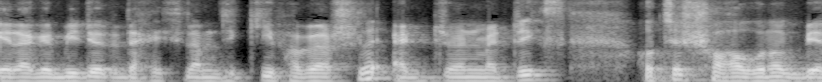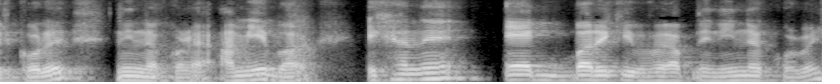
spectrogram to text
এর আগের ভিডিওতে দেখাইছিলাম যে কীভাবে আসলে অ্যাডজয়েন্ট ম্যাট্রিক্স হচ্ছে সহগুণক বের করে নির্ণয় করে আমি এবার এখানে একবারে কীভাবে আপনি নির্ণয় করবেন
